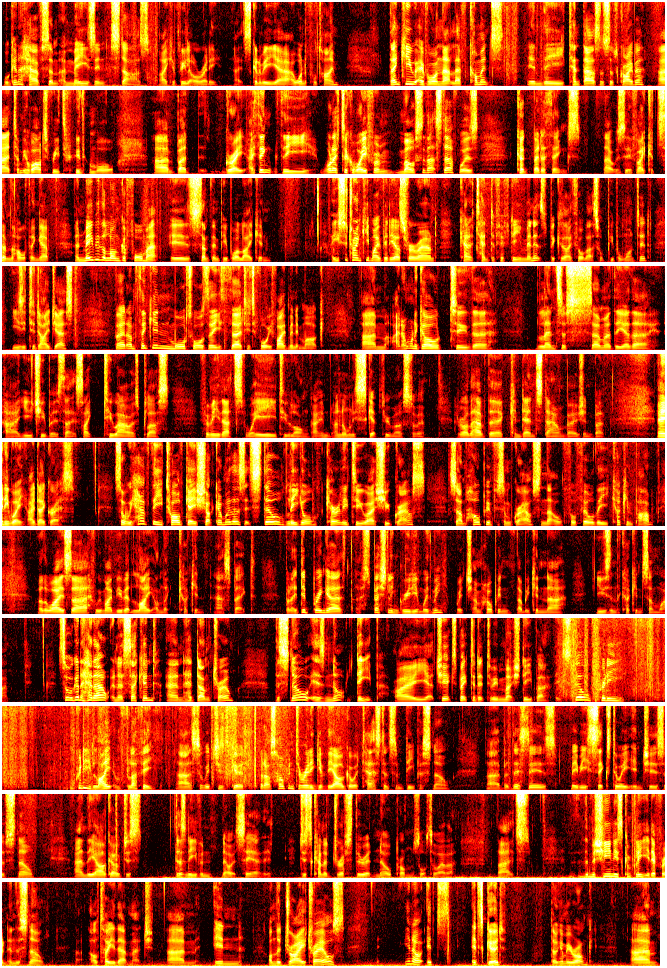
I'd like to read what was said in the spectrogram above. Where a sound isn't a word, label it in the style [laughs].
we're to have some amazing stars. I can feel it already. It's to be uh, a wonderful time. Thank you everyone that left comments in the 10,000 subscriber. Uh, it took me a while to read [laughs] through them all, uh, but great. I think the what I took away from most of that stuff was cook better things. That was if I could sum the whole thing up. And maybe the longer format is something people are liking. I used to try and keep my videos for around kind of 10 to 15 minutes because I thought that's what people wanted, easy to digest. But I'm thinking more towards the 30 to 45 minute mark. Um, I don't want to go to the lengths of some of the other uh, YouTubers that it's like two hours plus. For me, that's way too long. I, I normally skip through most of it. I'd rather have the condensed down version, but anyway, I digress. So we have the 12 gauge shotgun with us. It's still legal currently to uh, shoot grouse. So I'm hoping for some grouse and that will fulfill the cooking part. Otherwise uh, we might be a bit light on the cooking aspect. But I did bring a, a special ingredient with me, which I'm hoping that we can uh, use in the cooking somewhere. So we're going to head out in a second and head down the trail. The snow is not deep. I actually expected it to be much deeper. It's still pretty pretty light and fluffy, uh, so which is good. But I was hoping to really give the Argo a test in some deeper snow. Uh, but this is maybe six to eight inches of snow, and the Argo just doesn't even know it's here. It just kind of drifts through it, no problems whatsoever. Uh, it's the machine is completely different in the snow. I'll tell you that much. Um, in on the dry trails, you know, it's it's good. Don't get me wrong. Um,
